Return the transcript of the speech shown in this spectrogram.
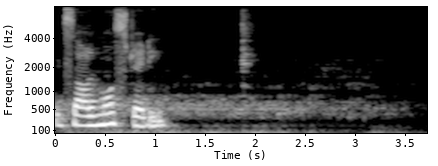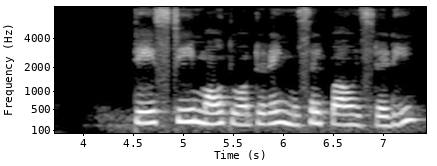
It's almost ready. Tasty mouth-watering misal pav is ready.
